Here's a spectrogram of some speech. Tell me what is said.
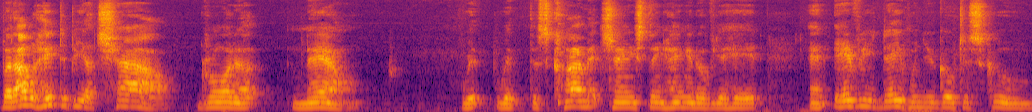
but I would hate to be a child growing up now with with this climate change thing hanging over your head, and every day when you go to school,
